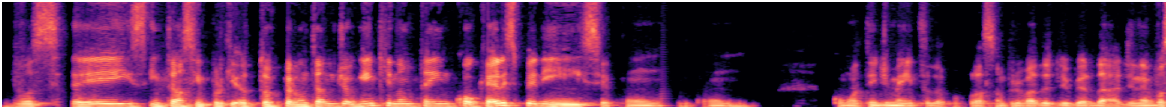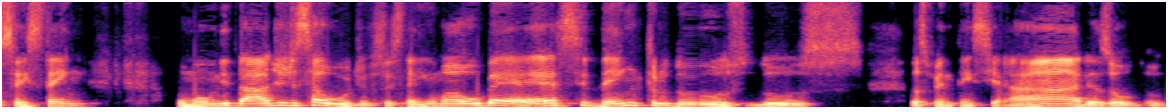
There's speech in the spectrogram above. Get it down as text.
vocês, então assim, porque eu estou perguntando de alguém que não tem qualquer experiência com, com, com o atendimento da população privada de liberdade, né? Vocês têm uma unidade de saúde, vocês têm uma UBS dentro dos, dos das penitenciárias ou, ou,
